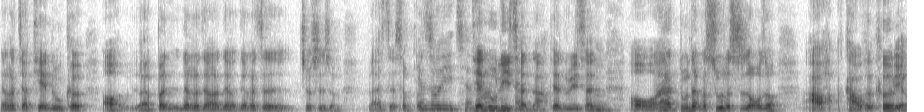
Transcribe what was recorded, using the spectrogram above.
那个叫《天路客》哦，呃，奔那个那个那个那个是就是什么？呃，这什么？天路历程。天路历程啊，天路历程。嗯、哦，我在读那个书的时候，我说啊，看我，很可怜。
